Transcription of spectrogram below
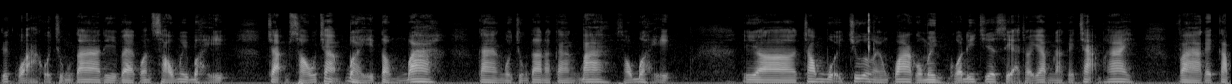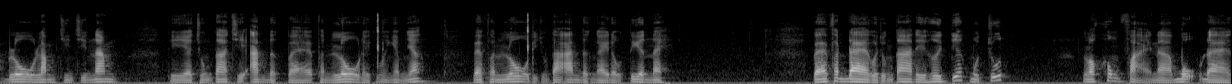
kết quả của chúng ta thì về con 67 chạm 6 chạm 7 tổng 3 càng của chúng ta là càng 367 thì uh, trong buổi trưa ngày hôm qua của mình có đi chia sẻ cho em là cái chạm 2 và cái cặp lô 5995 thì à, chúng ta chỉ ăn được về phần lô này thôi anh em nhé. Về phần lô thì chúng ta ăn được ngày đầu tiên này. Về phần đề của chúng ta thì hơi tiếc một chút. Nó không phải là bộ đề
